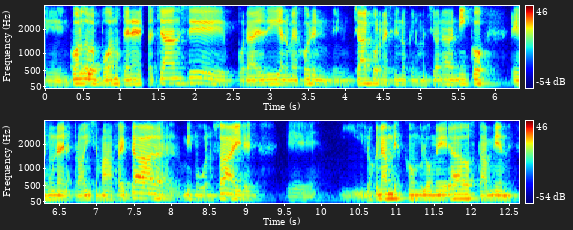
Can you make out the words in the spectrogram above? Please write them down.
En Córdoba podemos tener esa chance, por allí a lo mejor en, Chaco, recién lo que nos mencionaba Nico, es una de las provincias más afectadas, el mismo Buenos Aires, eh, y los grandes conglomerados también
